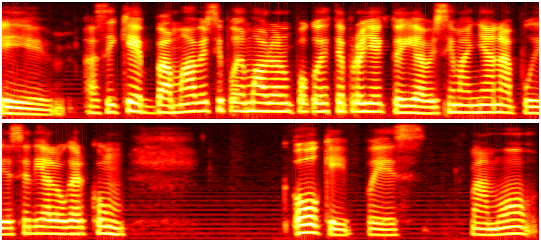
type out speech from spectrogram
Eh, así que vamos a ver si podemos hablar un poco de este proyecto y a ver si mañana pudiese dialogar con, ok, pues vamos,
